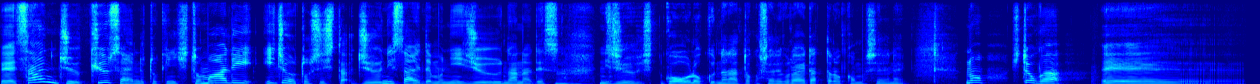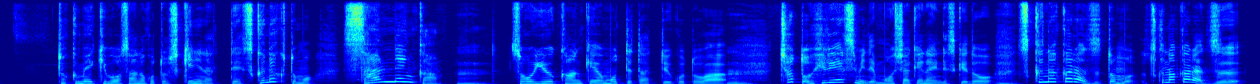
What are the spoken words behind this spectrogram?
えー39歳の時に一回り以上年下。12歳でも27です、2567とかそれぐらいだったのかもしれない。の人が、えー匿名希望さんのことを好きになって少なくとも3年間そういう関係を持ってたっていうことは、うんちょっとお昼休みで申し訳ないんですけど、少なからずとも少なからず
